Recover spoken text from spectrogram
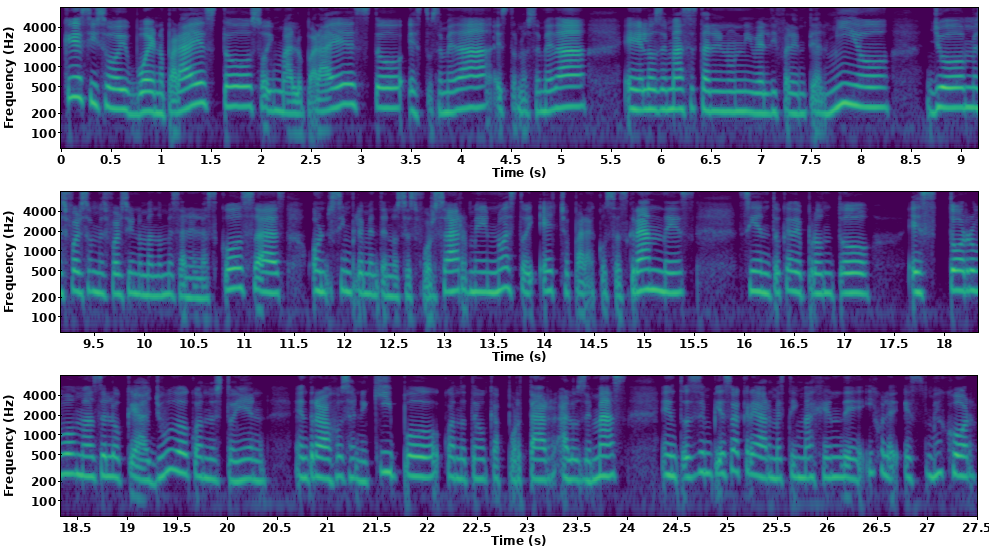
Que si soy bueno para esto, soy malo para esto, esto se me da, esto no se me da, eh, los demás están en un nivel diferente al mío, yo me esfuerzo, me esfuerzo y nomás no me salen las cosas, o simplemente no sé esforzarme, no estoy hecho para cosas grandes, siento que de pronto estorbo más de lo que ayudo cuando estoy en, en trabajos en equipo, cuando tengo que aportar a los demás. Entonces empiezo a crearme esta imagen de, híjole, es mejor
